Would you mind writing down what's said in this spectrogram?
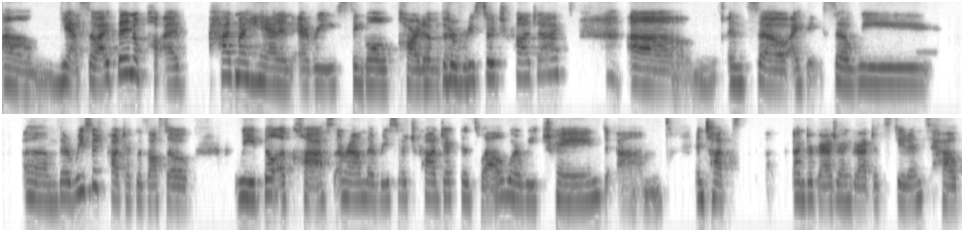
Um, yeah, so I've been a, I've had my hand in every single part of the research project. Um, and so I think, so we, um, the research project was also we built a class around the research project as well, where we trained um, and taught undergraduate and graduate students how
